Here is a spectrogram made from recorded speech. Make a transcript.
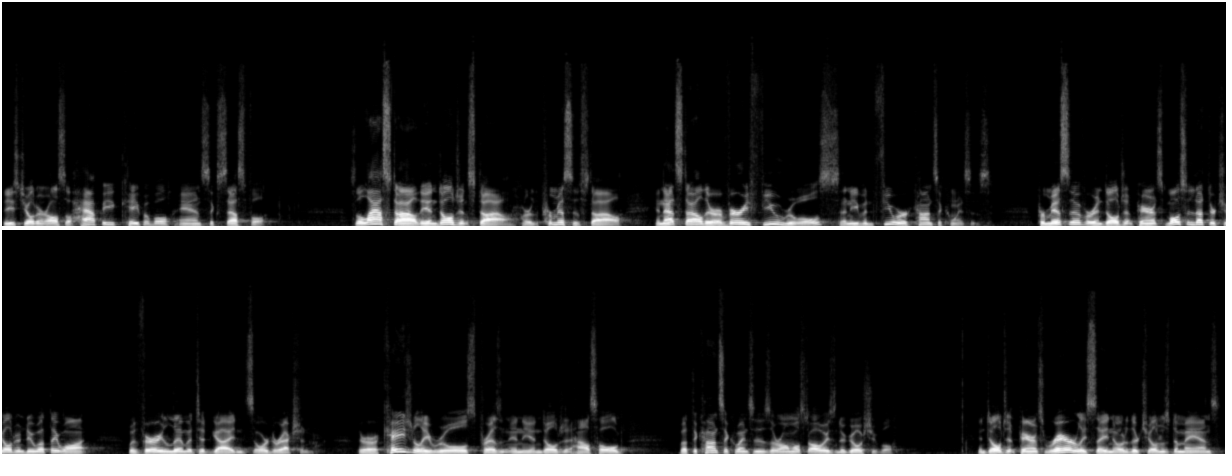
These children are also happy, capable, and successful. So, the last style, the indulgent style, or the permissive style, in that style, there are very few rules and even fewer consequences. Permissive or indulgent parents mostly let their children do what they want with very limited guidance or direction. There are occasionally rules present in the indulgent household but the consequences are almost always negotiable. Indulgent parents rarely say no to their children's demands.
